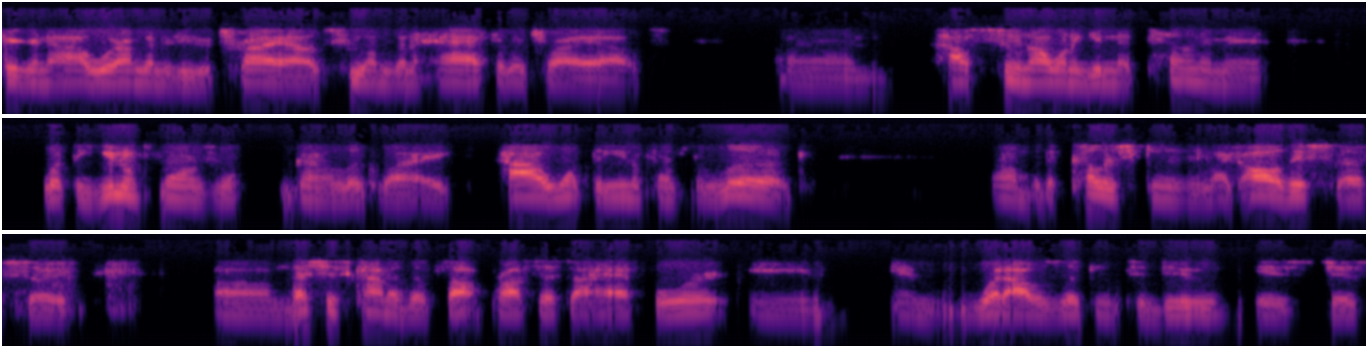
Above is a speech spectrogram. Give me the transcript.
figuring out where I'm going to do the tryouts, who I'm going to have for the tryouts, um, how soon I want to get in a tournament, what the uniforms going to look like, how I want the uniforms to look, um, with the color scheme, like all this stuff. So um, that's just kind of the thought process I have for it. And and what I was looking to do is just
